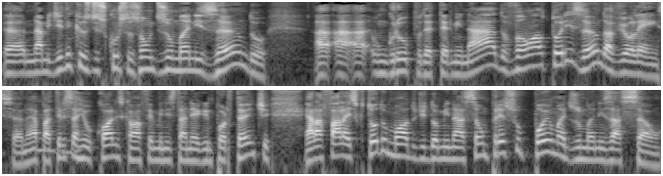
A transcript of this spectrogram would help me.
uh, na medida em que os discursos vão desumanizando. A, a, um grupo determinado vão autorizando a violência, né? A uhum. Patrícia Hill Collins, que é uma feminista negra importante, ela fala isso que todo modo de dominação pressupõe uma desumanização.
